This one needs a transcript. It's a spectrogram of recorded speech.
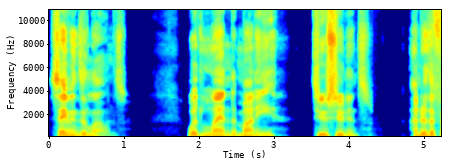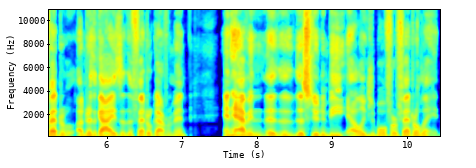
savings and loans would lend money to students under the federal under the guise of the federal government and having the, the student be eligible for federal aid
